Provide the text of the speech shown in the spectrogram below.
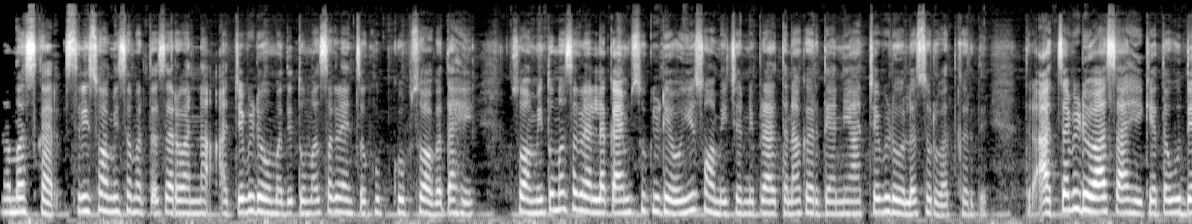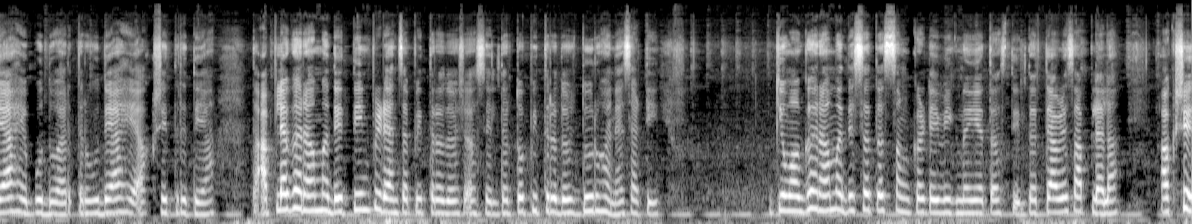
नमस्कार. श्री स्वामी समर्थ सर्वांना आजच्या व्हिडिओमध्ये तुम्हा सगळ्यांचं खूप खूप स्वागत आहे. स्वामी तुम्हा सगळ्यांना कायम सुखी ठेव ही स्वामीचरणी प्रार्थना करते आणि आजच्या व्हिडिओला सुरुवात करते. तर आजचा व्हिडिओ असा आहे की आता उद्या आहे बुधवार तर उद्या आहे अक्षय तृतीया. तर आपल्या घरामध्ये तीन पिढ्यांचा पितृदोष असेल तर तो पितृदोष दूर होण्यासाठी किंवा घरामध्ये सतत संकटे विघ्न येत असतील तर त्यावेळेस आपल्याला अक्षय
